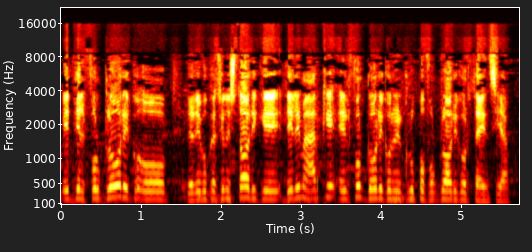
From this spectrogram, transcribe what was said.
e del folklore, le rievocazioni storiche delle marche e il folklore con il gruppo folklorico Ortensia.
